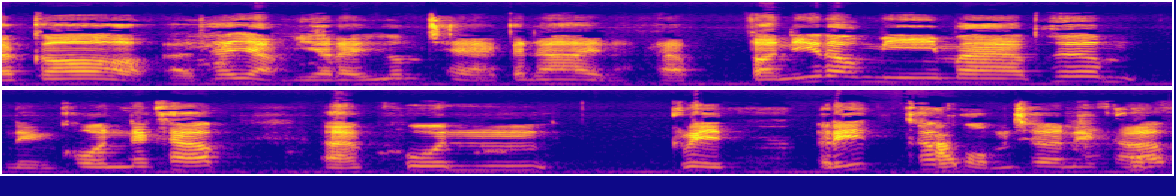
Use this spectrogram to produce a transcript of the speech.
แล้วก็ถ้าอยากมีอะไรร่วมแชร์ก็ได้นะครับ ตอนนี้เรามีมาเพิ่มหนึ่งคนนะครับคุณกริตฤทธิ์ครับผมเชิญนะครับ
